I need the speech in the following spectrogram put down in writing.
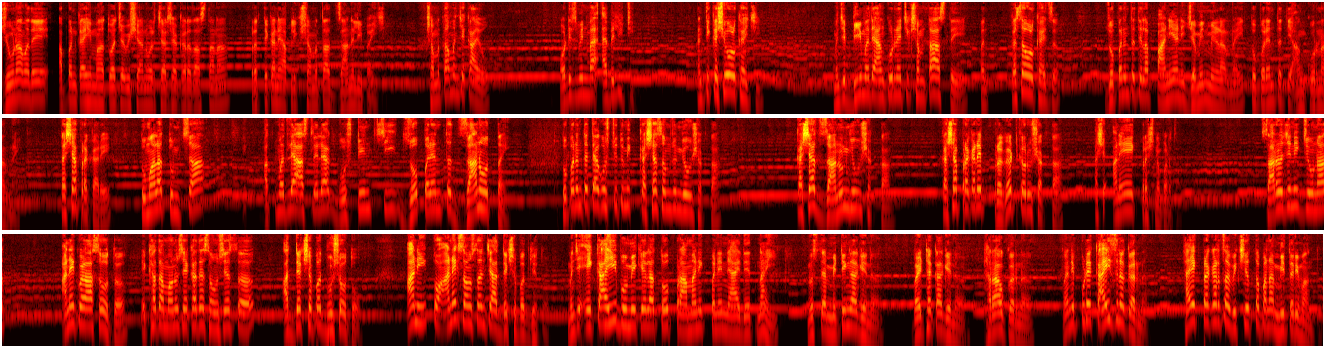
जीवनामध्ये आपण काही महत्त्वाच्या विषयांवर चर्चा करत असताना प्रत्येकाने आपली क्षमता जाणली पाहिजे. क्षमता म्हणजे काय हो? What is mean by ability आणि ती कशी ओळखायची? म्हणजे बी मध्ये अंकुरण्याची क्षमता असते पण कसं ओळखायचं? जोपर्यंत तिला पाणी आणि जमीन मिळणार नाही तोपर्यंत ती अंकुरणार नाही. तशा प्रकारे तुम्हाला तुमच्या आतमधल्या असलेल्या गोष्टींची जोपर्यंत जाण होत नाही तोपर्यंत त्या गोष्टी तुम्ही कशा समजून घेऊ शकता? कशा जाणून घेऊ शकता? कशा प्रकारे प्रगट करू शकता? असे अनेक प्रश्न पडतात. सार्वजनिक जीवनात अनेक वेळा असं होतं एखादा माणूस एखाद्या संस्थेचं अध्यक्षपद भूषवतो आणि तो अनेक संस्थांचे अध्यक्षपद घेतो. म्हणजे एकाही भूमिकेला तो प्रामाणिकपणे न्याय देत नाही. नुसत्या मिटिंगा घेणं बैठका घेणं ठराव करणं आणि पुढे काहीच न करणं. हा एक प्रकारचा विक्षिप्तपणा मी तरी मानतो.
